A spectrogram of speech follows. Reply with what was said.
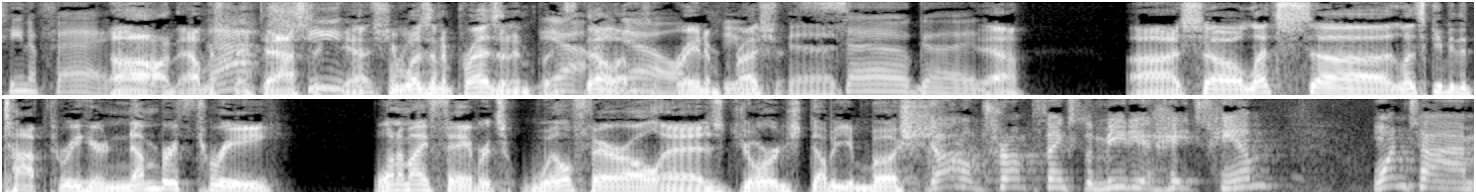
Tina Fey? Oh, that was fantastic. she yeah, was she like- wasn't a president, but Yeah, still, I that was a great impression. good. So good. Yeah. Uh, so let's uh, let's give you the top three here. Number three, one of my favorites, Will Ferrell as George W. Bush. Donald Trump thinks the media hates him. One time,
